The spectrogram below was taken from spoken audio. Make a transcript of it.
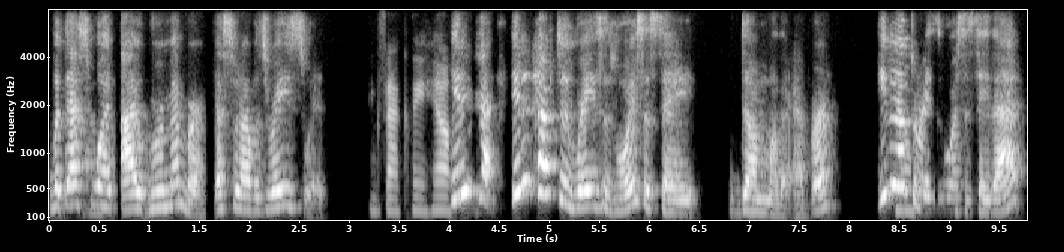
But that's yeah. what I remember. That's what I was raised with. Exactly. Yeah. He didn't have, he didn't have to raise his voice to say dumb mother ever. He didn't no. have to raise his voice to say that,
